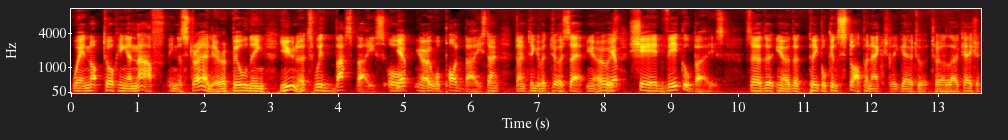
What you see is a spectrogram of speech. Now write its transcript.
we're not talking enough in Australia of building units with bus bays or yep. you know or pod bays. Don't don't think of it just that you know as yep. shared vehicle bays so that you know that people can stop and actually go to to a location.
